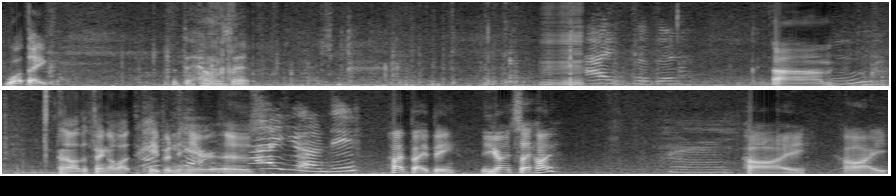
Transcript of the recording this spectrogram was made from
what they... What the hell is that? I did Um, Another thing I like to keep in here is... Hi, Andy. Hi, baby. Are you going to say hi? Hi. Hi. Hi.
